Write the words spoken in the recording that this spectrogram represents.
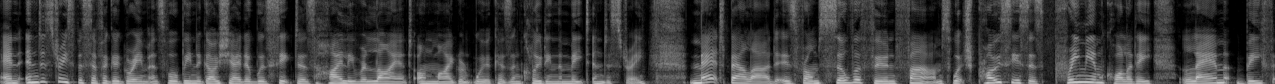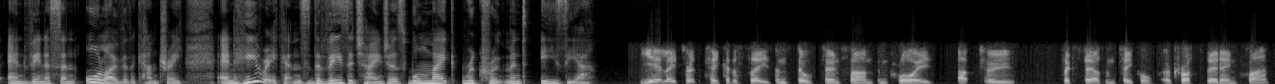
and industry specific agreements will be negotiated with sectors highly reliant on migrant workers, including the meat industry. Matt Ballard is from Silver Fern Farm Farms, which processes premium quality lamb, beef, and venison all over the country. And he reckons the visa changes will make recruitment easier. Yeah, Lisa, at the peak of the season, Silver Fern Farms employs up to 6,000 people across 13 plants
